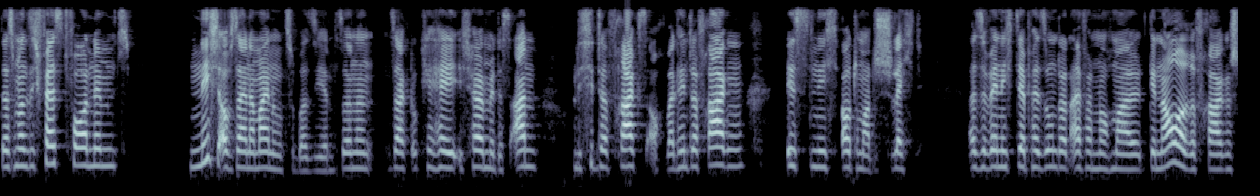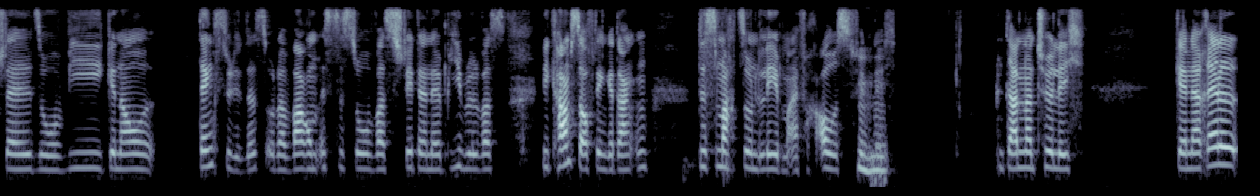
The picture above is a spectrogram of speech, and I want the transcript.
dass man sich fest vornimmt, nicht auf seiner Meinung zu basieren, sondern sagt, okay, hey, ich höre mir das an und ich hinterfrage es auch, weil hinterfragen ist nicht automatisch schlecht. Also wenn ich der Person dann einfach nochmal genauere Fragen stelle, so wie genau denkst du dir das oder warum ist es so, was steht da in der Bibel, was, wie kamst du auf den Gedanken, das macht so ein Leben einfach aus, finde Mhm. ich. Dann natürlich generell,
